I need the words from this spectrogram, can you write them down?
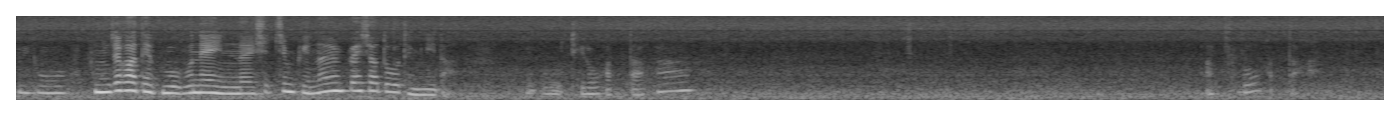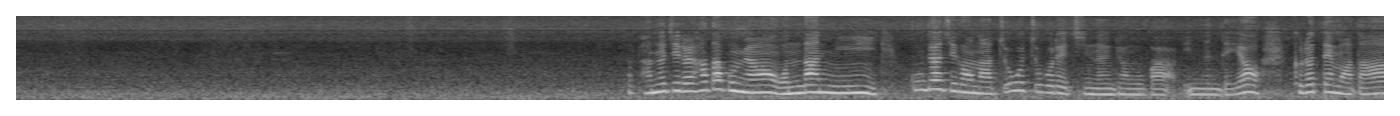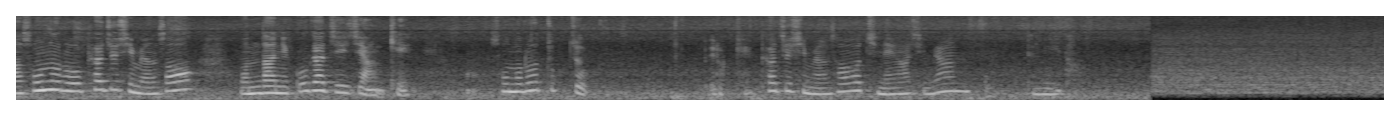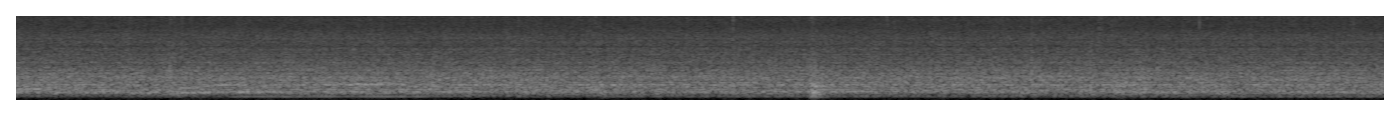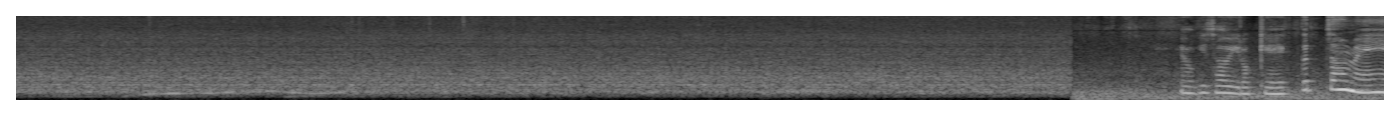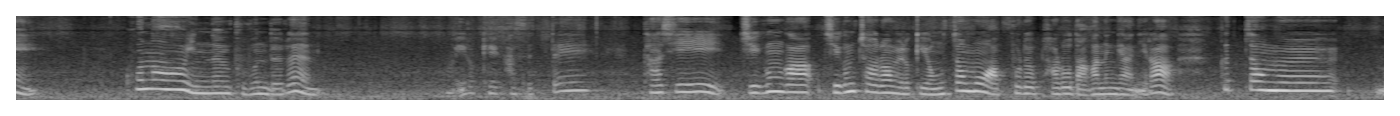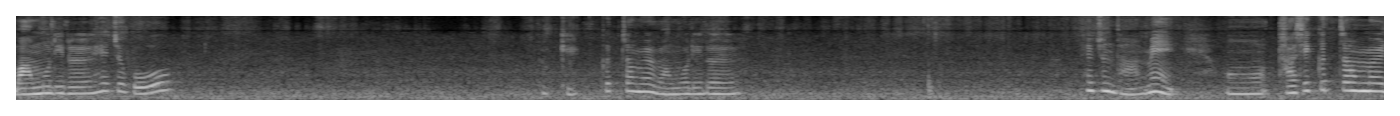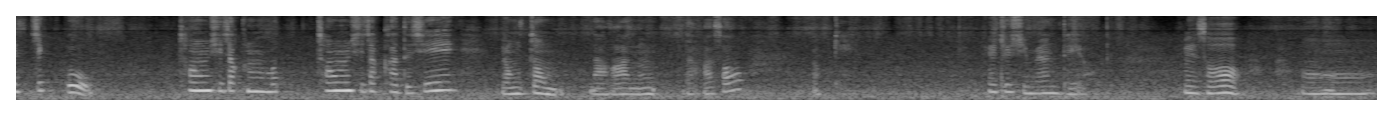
그리고 봉제가 된 부분에 있는 시침핀을 빼셔도 됩니다. 그리고 뒤로 갔다가 앞으로 갔다가 그래서 바느질을 하다 보면 원단이 구겨지거나 쭈글쭈글해지는 경우가 있는데요. 그럴 때마다 손으로 펴주시면서 원단이 구겨지지 않게 어, 손으로 쭉쭉 이렇게 펴주시면서 진행하시면 됩니다. 여기서 이렇게 끝점에 코너 있는 부분들은 이렇게 갔을 때 다시 지금과 지금처럼 이렇게 0.5 앞으로 바로 나가는 게 아니라 끝점을 마무리를 해주고 이렇게 끝점을 마무리를 해준 다음에 어, 다시 끝점을 찍고 처음 시작한 것 처음 시작하듯이 0점 나가는 나가서 이렇게 해주시면 돼요. 그래서 어,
